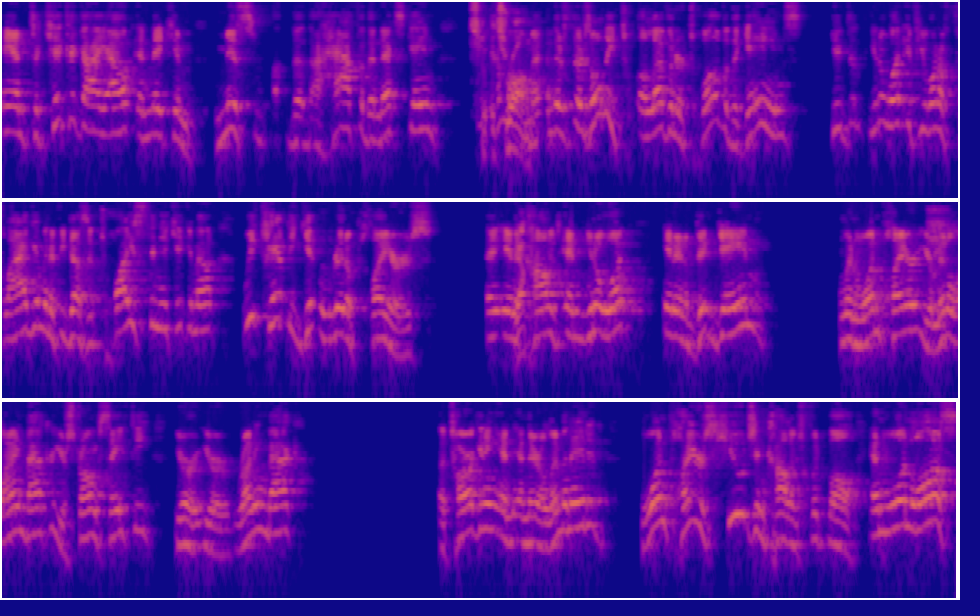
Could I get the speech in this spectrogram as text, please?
And to kick a guy out and make him miss the, the half of the next game, It's, it's Come on, wrong. man. There's there's only 11 or 12 of the games. You you know what? If you want to flag him and if he does it twice, then you kick him out. We can't be getting rid of players in, in Yep. a college. And you know what? In, in a big game, when one player, your middle linebacker, your strong safety, your your running back, a targeting and, and they're eliminated, one player's huge in college football. And one loss,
